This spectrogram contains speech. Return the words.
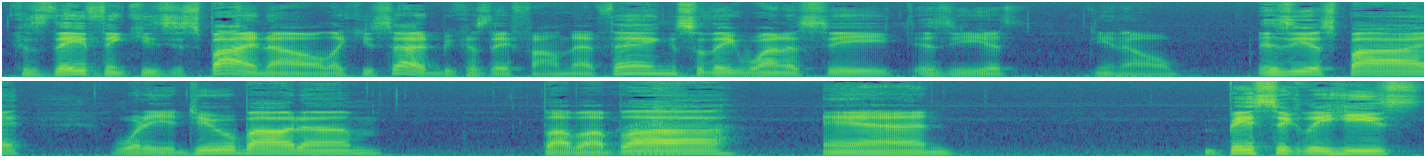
because they think he's a spy now, like you said, because they found that thing. So they want to see is he, a, you know, is he a spy? What do you do about him? Blah blah blah, and basically he's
